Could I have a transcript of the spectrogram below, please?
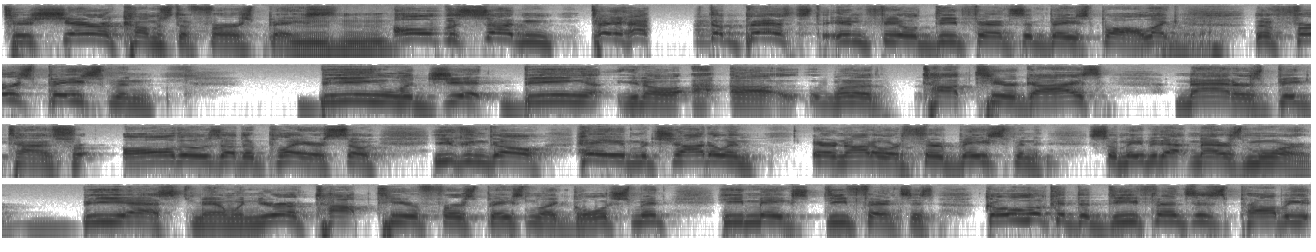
Teixeira comes to first base. Mm-hmm. All of a sudden, they have the best infield defense in baseball. Like the first baseman being legit, being you know uh, uh, one of the top tier guys. matters big times for all those other players. So you can go, hey, Machado and Arenado are third baseman, so maybe that matters more. BS, man. When you're a top tier first baseman like Goldschmidt, he makes defenses. Go look at the defenses. Probably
